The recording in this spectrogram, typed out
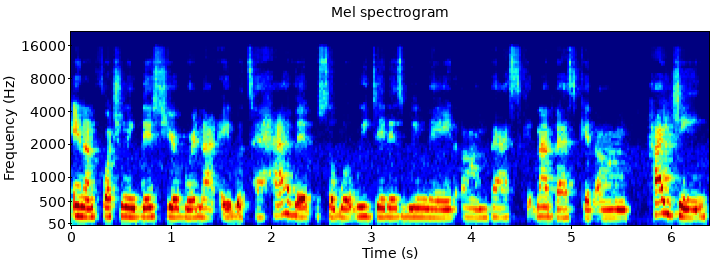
And unfortunately, this year, we're not able to have it. So, what we did is we made um, basket, not basket, um, hygiene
